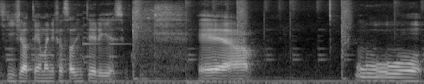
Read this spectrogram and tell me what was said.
que já tenha manifestado interesse. É, o,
